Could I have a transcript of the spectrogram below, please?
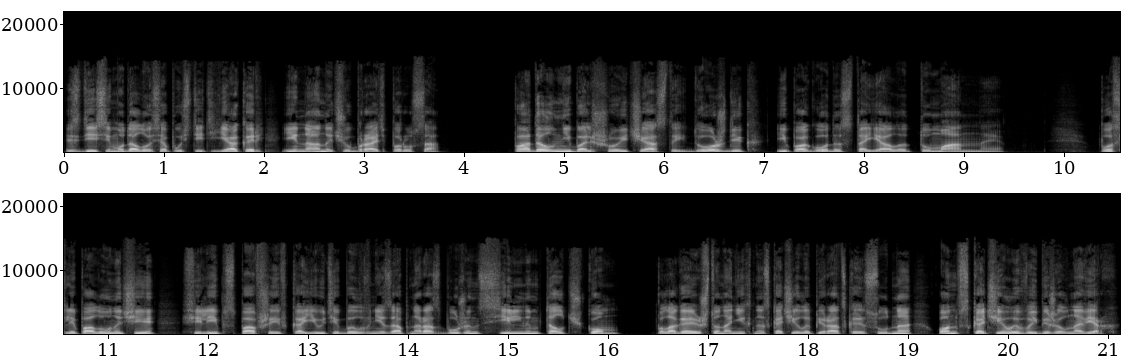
Здесь им удалось опустить якорь и на ночь убрать паруса. Падал небольшой частый дождик, и погода стояла туманная. После полуночи Филипп, спавший в каюте, был внезапно разбужен сильным толчком. Полагая, что на них наскочило пиратское судно, он вскочил и выбежал наверх.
